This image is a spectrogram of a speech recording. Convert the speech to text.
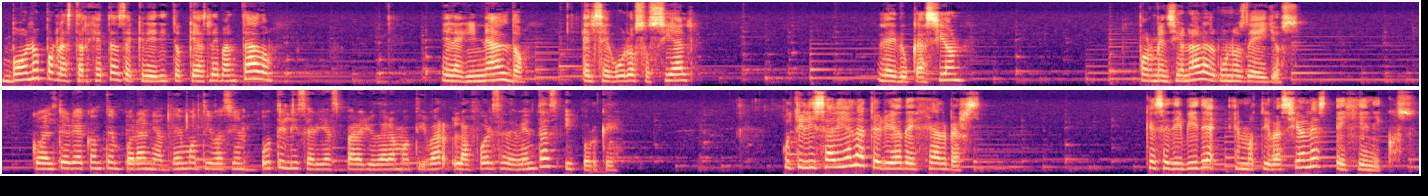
bono por las tarjetas de crédito que has levantado, el aguinaldo, el seguro social, la educación, por mencionar algunos de ellos. ¿Cuál teoría contemporánea de motivación utilizarías para ayudar a motivar la fuerza de ventas y por qué? Utilizaría la teoría de Herbers, que se divide en motivaciones e higiénicos.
